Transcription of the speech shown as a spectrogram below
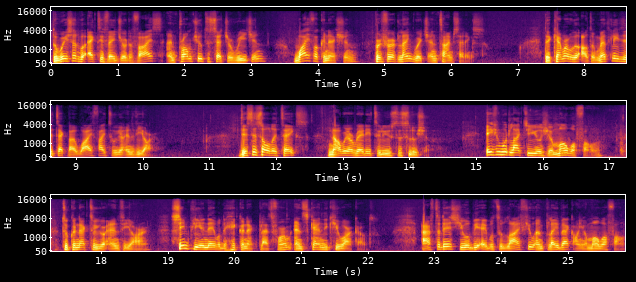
The wizard will activate your device and prompt you to set your region, Wi-Fi connection, preferred language and time settings. The camera will automatically detect by Wi-Fi to your NVR. This is all it takes, now we are ready to use the solution. If you would like to use your mobile phone to connect to your NVR, simply enable the HikConnect platform and scan the QR code. After this you will be able to live view and playback on your mobile phone.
